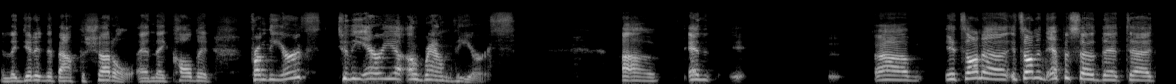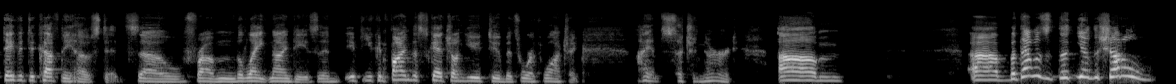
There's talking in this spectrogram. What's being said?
and they did it about the shuttle, and they called it From the Earth to the Area Around the Earth. Uh, and um, it's on a it's on an episode that uh, David Duchovny hosted, so from the late '90s. And if you can find the sketch on YouTube, it's worth watching. I am such a nerd. Um, uh, but that was the you know the shuttle.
